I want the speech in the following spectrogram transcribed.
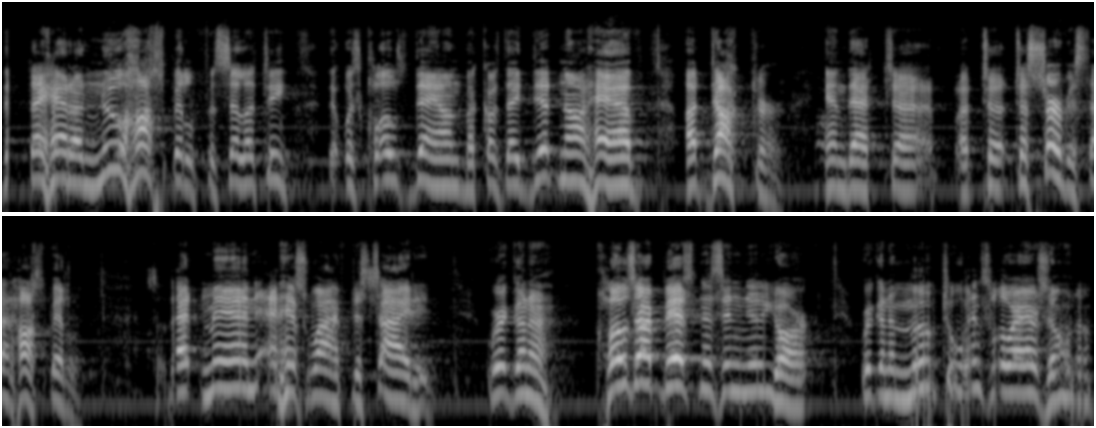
that they had a new hospital facility that was closed down because they did not have a doctor in that, uh, uh, to, to service that hospital. So that man and his wife decided we're going to close our business in New York, we're going to move to Winslow, Arizona,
